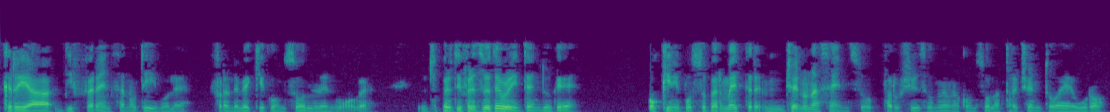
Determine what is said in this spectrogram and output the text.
crea differenza notevole fra le vecchie console e le nuove. Per differenza notevole intendo che ok, mi posso permettere, cioè non ha senso far uscire secondo me una console a 300 euro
